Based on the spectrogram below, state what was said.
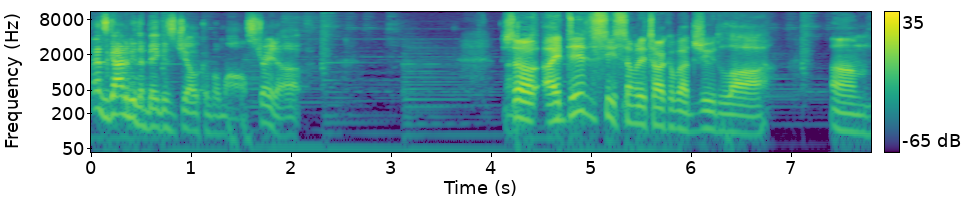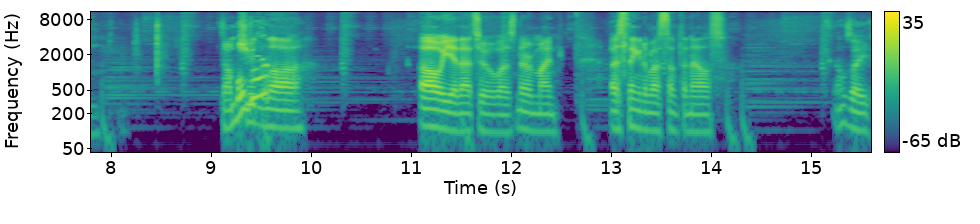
that's got to be the biggest joke of them all, straight up. So I did see somebody talk about Jude Law. Um, Jude Dumbledore. Law. Oh yeah, that's who it was. Never mind. I was thinking about something else. I was like,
